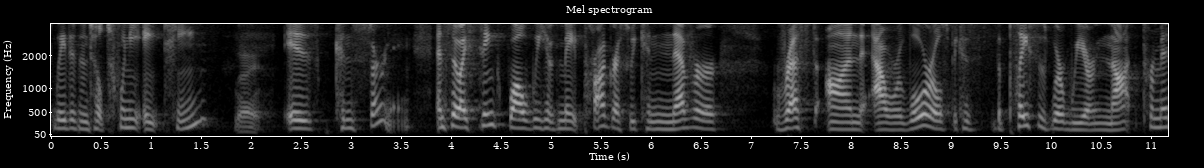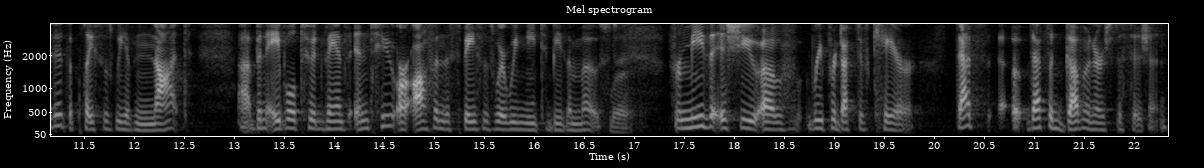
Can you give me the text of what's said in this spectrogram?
waited until 2018 right. is concerning. And so I think while we have made progress, we can never rest on our laurels because the places where we are not permitted, the places we have not uh, been able to advance into, are often the spaces where we need to be the most. Right. For me, the issue of reproductive care, that's, uh, that's a governor's decision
